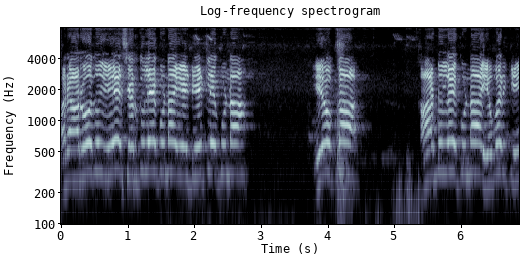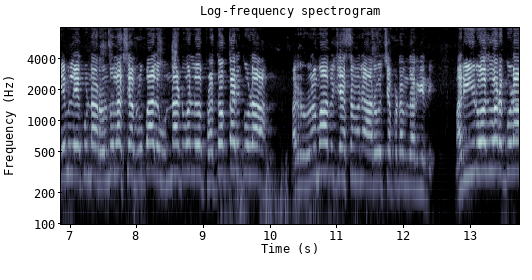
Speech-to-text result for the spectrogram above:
మరి ఆ రోజు ఏ షరతు లేకుండా ఏ డేట్ లేకుండా ఏ ఒక్క కార్డు లేకుండా ఎవరికి ఏం లేకుండా రెండు లక్షల రూపాయలు ఉన్నటువంటి ప్రతి ఒక్కరికి కూడా మరి రుణమాఫీ చేస్తామని ఆ రోజు చెప్పడం జరిగింది. మరి ఈ రోజు వరకు కూడా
